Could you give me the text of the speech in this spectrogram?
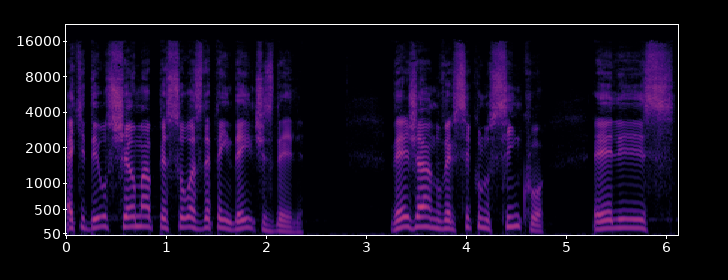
é que Deus chama pessoas dependentes dele. Veja no versículo 5, eles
